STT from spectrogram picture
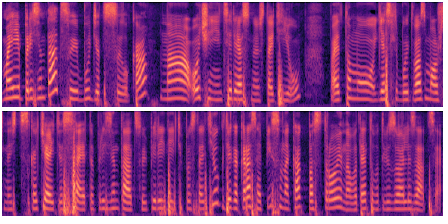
в моей презентации будет ссылка на очень интересную статью, поэтому, если будет возможность, скачайте с сайта презентацию, перейдите по статью, где как раз описано, как построена вот эта вот визуализация.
